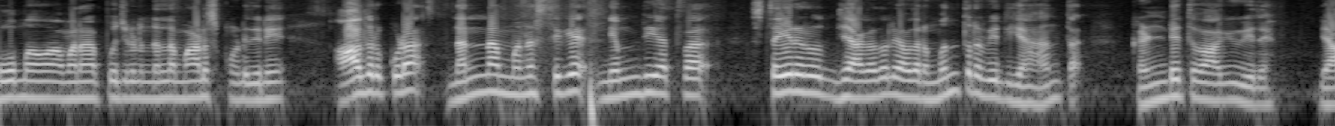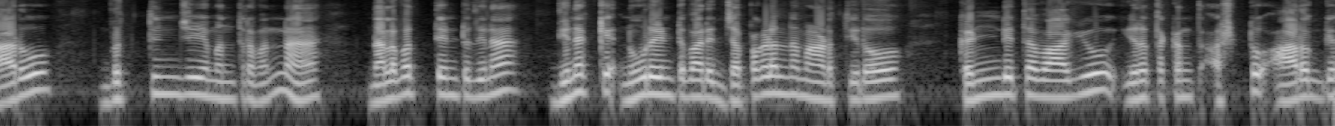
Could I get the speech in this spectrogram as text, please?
ಹೋಮ ಹವನ ಪೂಜೆಗಳನ್ನೆಲ್ಲ ಮಾಡಿಸ್ಕೊಂಡಿದ್ದೀನಿ. ಆದರೂ ಕೂಡ ನನ್ನ ಮನಸ್ಸಿಗೆ ನೆಮ್ಮದಿ ಅಥವಾ ಸ್ಥೈರ್ಯ ವೃದ್ಧಿ ಆಗೋದ್ರಲ್ಲಿ ಯಾವುದರ ಮಂತ್ರವಿದೆಯಾ ಅಂತ ಖಂಡಿತವಾಗಿಯೂ ಇದೆ. ಯಾರೂ ಮೃತ್ಯುಂಜಯ ಮಂತ್ರವನ್ನು ನಲವತ್ತೆಂಟು ದಿನ, ದಿನಕ್ಕೆ ನೂರೆಂಟು ಬಾರಿ ಜಪಗಳನ್ನು ಮಾಡ್ತಿರೋ ಖಂಡಿತವಾಗಿಯೂ ಇರತಕ್ಕಂಥ ಅಷ್ಟು ಆರೋಗ್ಯ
